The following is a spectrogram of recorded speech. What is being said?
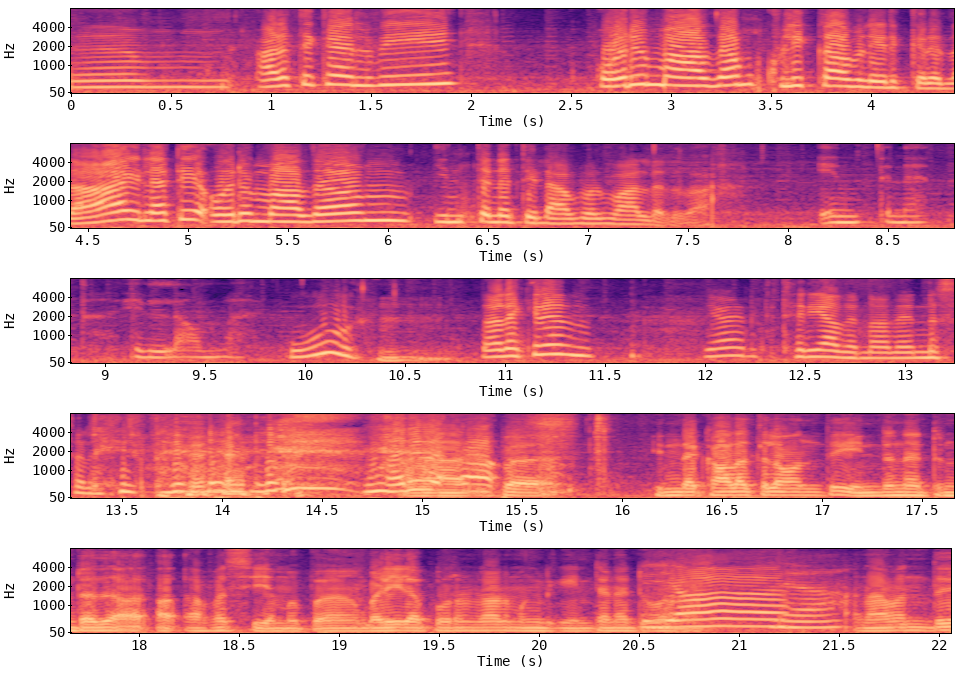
Um, அடுத்த கேள்வி ஒரு மாதம் குளிக்காமல் இருக்கிறதா? இல்லாட்டி ஒரு மாதம் இன்டர்நெட் இல்லாமல் வாழ்றதா? இன்டர்நெட் இல்லாமல். ஊ நினைக்கிறேன். ஏன் எனக்கு தெரியாது. நான் என்ன சொல்லியிருப்பேன்? இந்த காலத்துல வந்து இன்டர்நெட்ன்றது அவசியம். இப்ப வெளியில போறனாலும் உங்களுக்கு இன்டர்நெட் ஆனா வந்து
